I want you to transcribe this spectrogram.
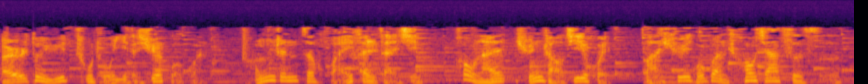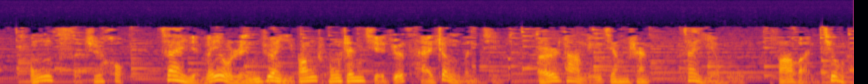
而对于出主意的薛国官，崇祯则怀恨在心。后来寻找机会把薛国冠抄家赐死，从此之后再也没有人愿意帮崇祯解决财政问题，而大明江山再也无法挽救了。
